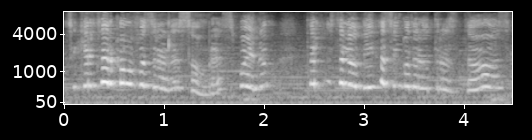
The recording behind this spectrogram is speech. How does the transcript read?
Si quieres saber cómo funcionan las sombras, bueno, tal vez te lo digas y encontrar otras dos.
